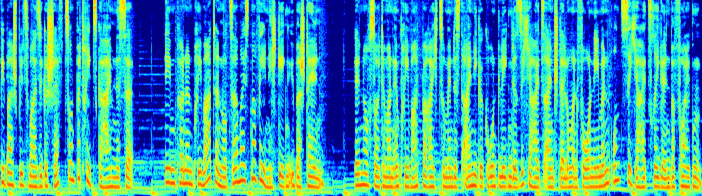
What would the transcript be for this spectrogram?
wie beispielsweise Geschäfts- und Betriebsgeheimnisse. Dem können private Nutzer meist nur wenig gegenüberstellen. Dennoch sollte man im Privatbereich zumindest einige grundlegende Sicherheitseinstellungen vornehmen und Sicherheitsregeln befolgen.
